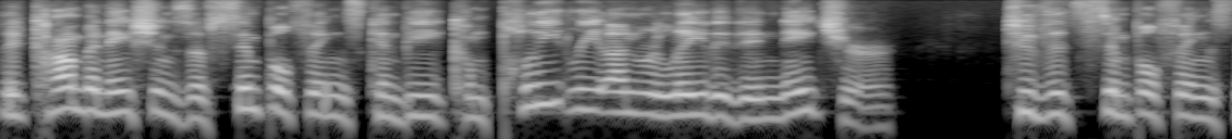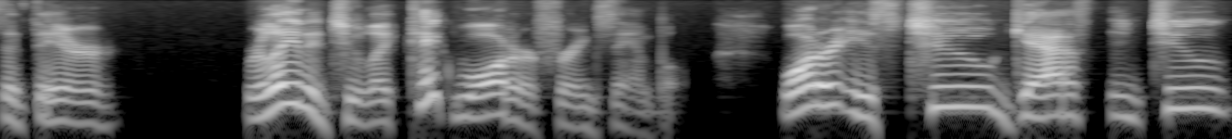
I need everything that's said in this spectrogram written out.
that combinations of simple things can be completely unrelated in nature to the simple things that they're related to. Like take water, for example. Water is two gas, two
